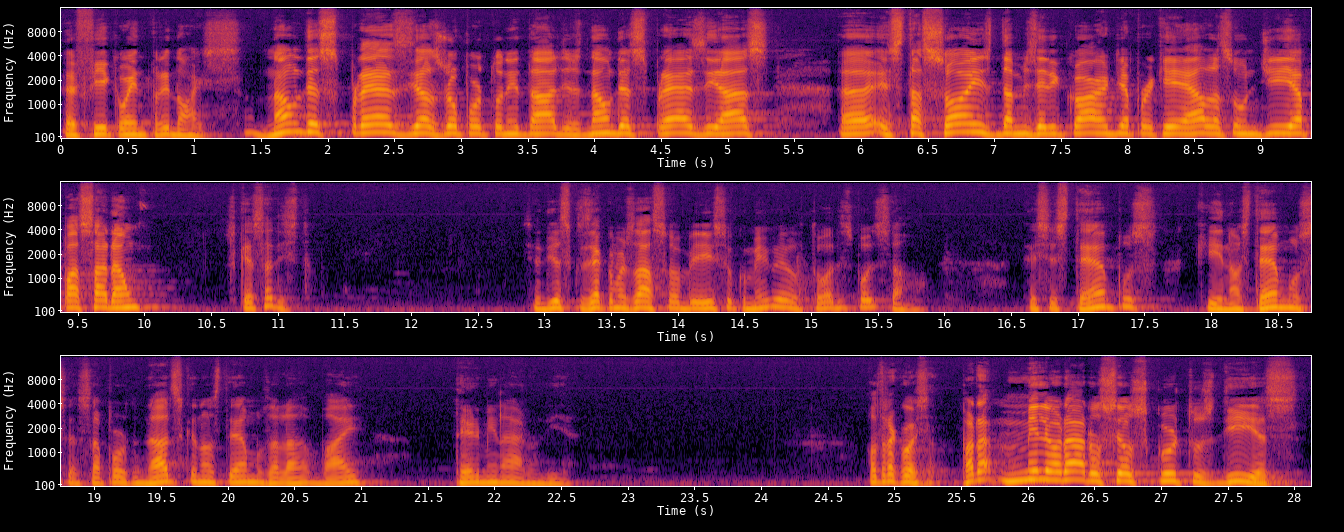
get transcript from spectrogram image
eh, ficam entre nós. Não despreze as oportunidades, não despreze as uh, estações da misericórdia, porque elas um dia passarão. Esqueça disso. Se um dia você quiser conversar sobre isso comigo, eu estou à disposição. Esses tempos que nós temos, essas oportunidades que nós temos, ela vai terminar um dia. Outra coisa, para melhorar os seus curtos dias,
